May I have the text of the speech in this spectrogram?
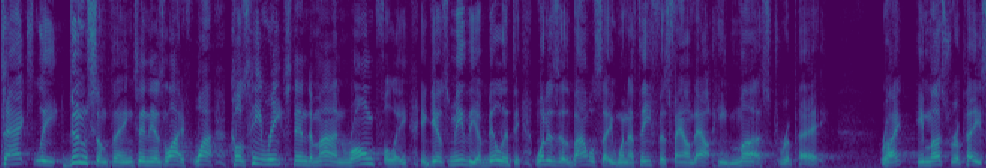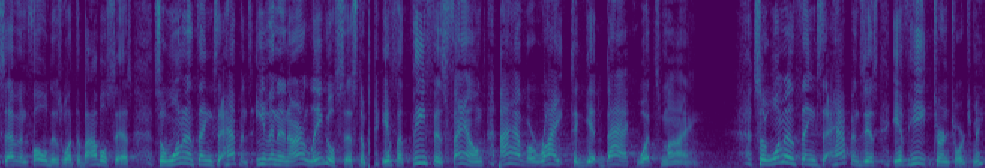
to actually do some things in his life. Why? Because he reached into mine wrongfully. It gives me the ability. What does the Bible say? When a thief is found out, he must repay. Right? He must repay sevenfold, is what the Bible says. So, one of the things that happens, even in our legal system, if a thief is found, I have a right to get back what's mine. So, one of the things that happens is if he, turn towards me,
